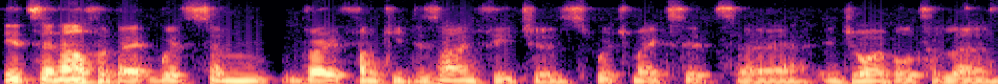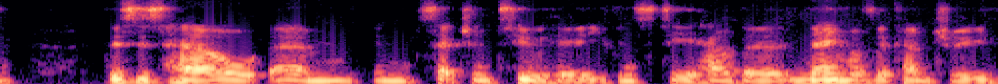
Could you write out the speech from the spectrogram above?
it's an alphabet with some very funky design features, which makes it uh, enjoyable to learn. This is how, um, in section two here, you can see how the name of the country,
